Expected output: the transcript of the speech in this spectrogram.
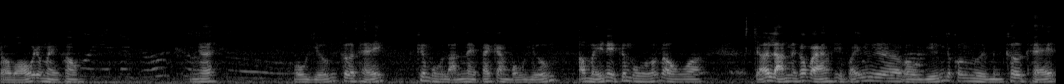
Đồ bổ trong này không? Ok bổ dưỡng cơ thể. Cái mùa lạnh này phải cần bổ dưỡng. Ở Mỹ này cái mùa bắt đầu à, trở lạnh rồi các bạn thì phải à, bổ dưỡng cho con người mình cơ thể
